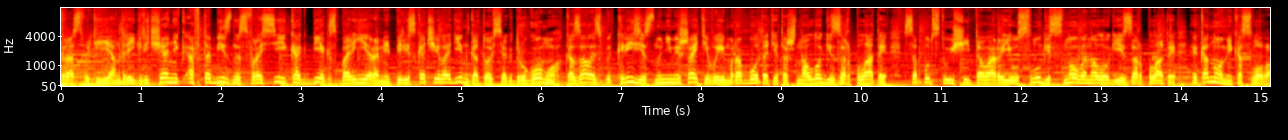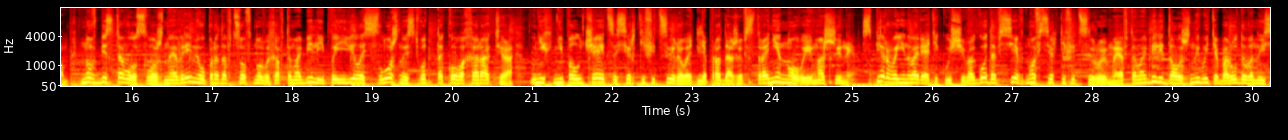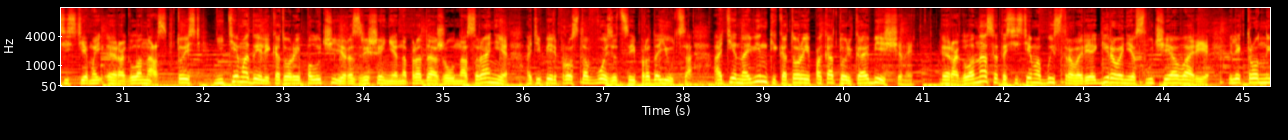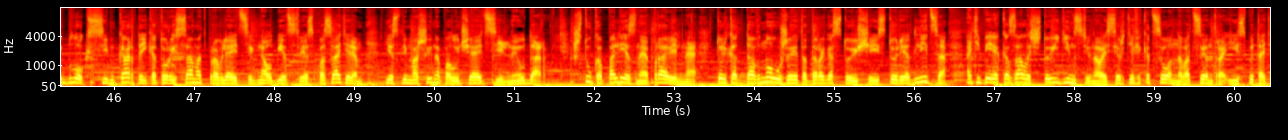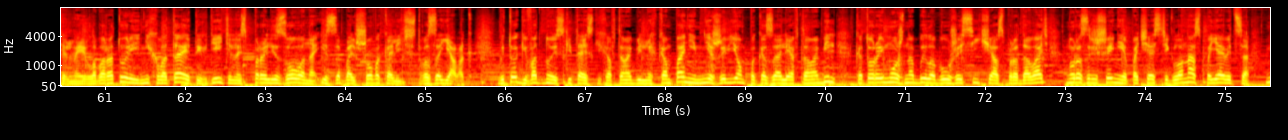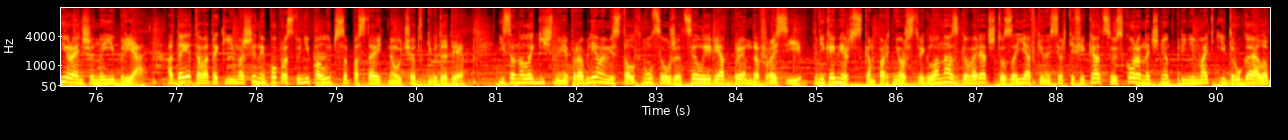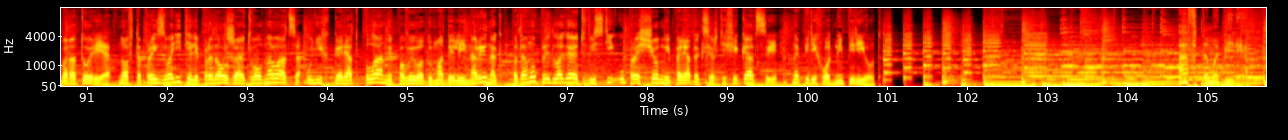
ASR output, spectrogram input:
Здравствуйте, я Андрей Гречаник. Автобизнес в России как бег с барьерами. Перескочил один, готовься к другому. Казалось бы, кризис, но не мешайте вы им работать. Это ж налоги, зарплаты, сопутствующие товары и услуги, снова налоги и зарплаты. Экономика, словом. Но в без того сложное время у продавцов новых автомобилей появилась сложность вот такого характера. У них не получается сертифицировать для продажи в стране новые машины. С 1 января текущего года все вновь сертифицируемые автомобили должны быть оборудованы оборудованный системой Era GLONASS. То есть не те модели, которые получили разрешение на продажу у нас ранее, а теперь просто ввозятся и продаются, а те новинки, которые пока только обещаны. Era GLONASS — это система быстрого реагирования в случае аварии, электронный блок с сим-картой, который сам отправляет сигнал бедствия спасателям, если машина получает сильный удар. Штука полезная, правильная, только давно уже эта дорогостоящая история длится, а теперь оказалось, что единственного сертификационного центра центра и испытательной лаборатории не хватает, их деятельность парализована из-за большого количества заявок. В итоге в одной из китайских автомобильных компаний мне живьем показали автомобиль, который можно было бы уже сейчас продавать, но разрешение по части ГЛОНАСС появится не раньше ноября. А до этого такие машины попросту не получится поставить на учет в ГИБДД. И с аналогичными проблемами столкнулся уже целый ряд брендов в России. В некоммерческом партнерстве ГЛОНАСС говорят, что заявки на сертификацию скоро начнет принимать принимать и другая лаборатория. Но автопроизводители продолжают волноваться, у них горят планы по выводу моделей на рынок, потому предлагают ввести упрощенный порядок сертификации на переходный период. Автомобили.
